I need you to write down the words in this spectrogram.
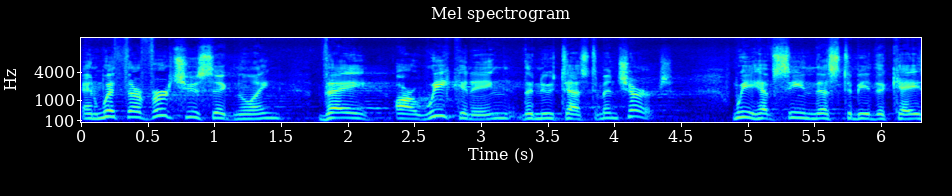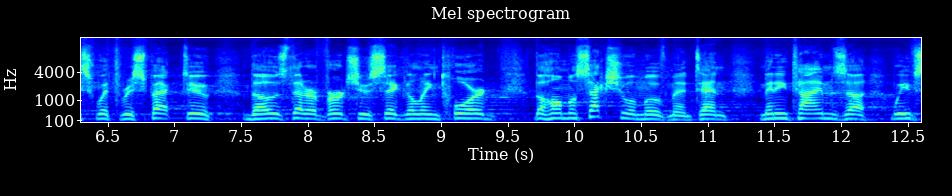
And with their virtue signaling, they are weakening the New Testament church. We have seen this to be the case with respect to those that are virtue signaling toward the homosexual movement. And many times uh, we've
